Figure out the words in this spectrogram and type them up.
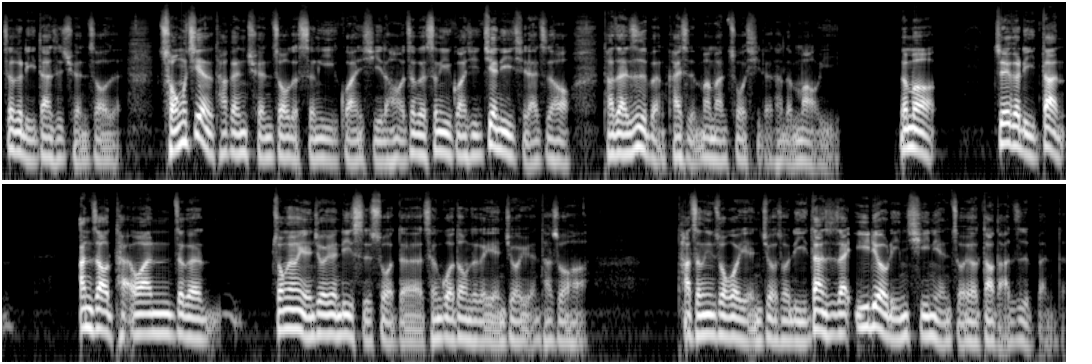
这个李旦是泉州人，重建了他跟泉州的生意关系。然后这个生意关系建立起来之后，他在日本开始慢慢做起了他的贸易。那么这个李旦，按照台湾这个中央研究院历史所的陈国栋这个研究员他说哈，他曾经做过研究，说李旦是在一六零七年左右到达日本的，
